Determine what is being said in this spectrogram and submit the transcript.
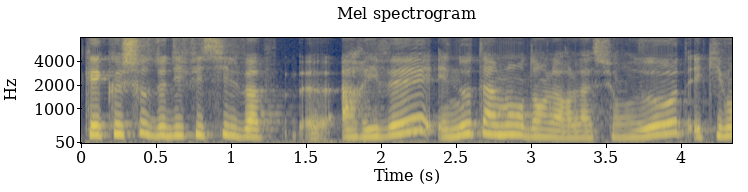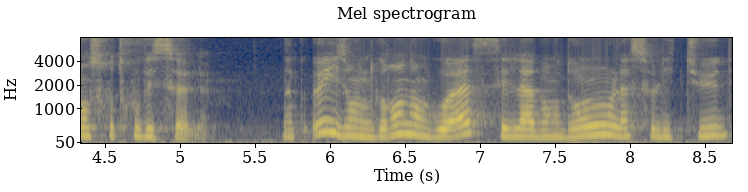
quelque chose de difficile va euh, arriver, et notamment dans leur relation aux autres, et qui vont se retrouver seuls. Donc eux, ils ont une grande angoisse, c'est l'abandon, la solitude,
